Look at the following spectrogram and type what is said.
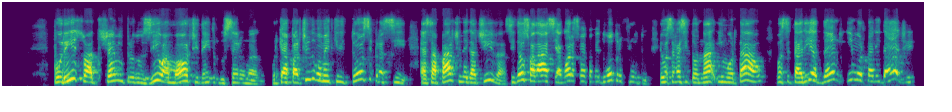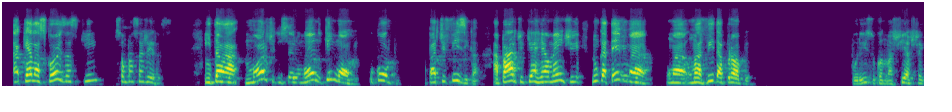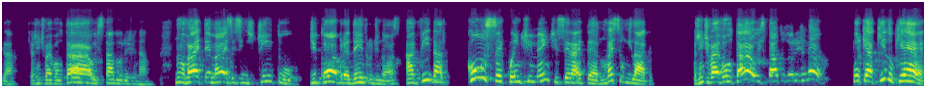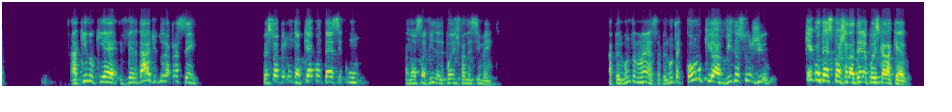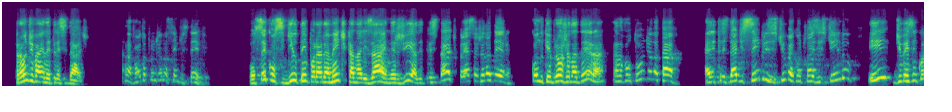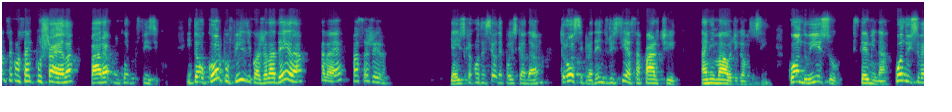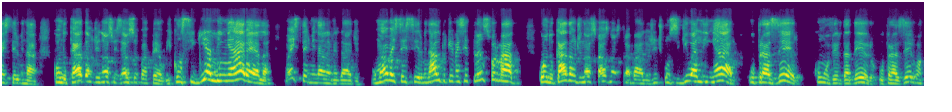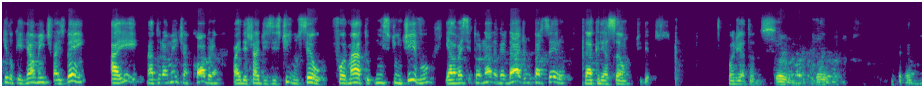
Por isso, Hashem introduziu a morte dentro do ser humano. Porque a partir do momento que ele trouxe para si essa parte negativa, se Deus falasse, agora você vai comer do outro fruto e você vai se tornar imortal, você estaria dando imortalidade àquelas coisas que são passageiras. Então, a morte do ser humano, quem morre? O corpo, a parte física, a parte que é realmente nunca teve uma, uma, uma vida própria. Por isso, quando Mashiach chegar, que a gente vai voltar ao estado original não vai ter mais esse instinto de cobra dentro de nós. A vida, consequentemente, será eterna. Não vai ser um milagre. A gente vai voltar ao status original. Porque aquilo que é aquilo que é verdade dura para sempre. O pessoal pergunta o que acontece com a nossa vida depois de falecimento. A pergunta não é essa. A pergunta é como que a vida surgiu. O que acontece com a geladeira depois que ela quebra? Para onde vai a eletricidade? Ela volta para onde ela sempre esteve. Você conseguiu temporariamente canalizar a energia, a eletricidade para essa geladeira. Quando quebrou a geladeira, ela voltou onde ela estava. A eletricidade sempre existiu, vai continuar existindo e de vez em quando você consegue puxar ela para um corpo físico. Então, o corpo físico, a geladeira, ela é passageira. E é isso que aconteceu depois que Adão trouxe para dentro de si essa parte animal, digamos assim. Quando isso exterminar. Quando isso vai exterminar? Quando cada um de nós fizer o seu papel e conseguir alinhar ela. Não é exterminar, na verdade. O mal vai ser exterminado porque ele vai ser transformado. Quando cada um de nós faz o nosso trabalho, a gente conseguiu alinhar o prazer com o verdadeiro, o prazer com aquilo que realmente faz bem, aí, naturalmente, a cobra vai deixar de existir no seu formato instintivo e ela vai se tornar, na verdade, um parceiro da criação de Deus. Bom dia a todos. Bom dia.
